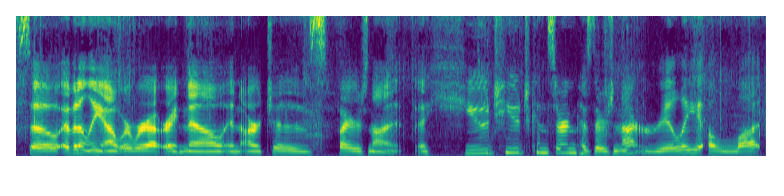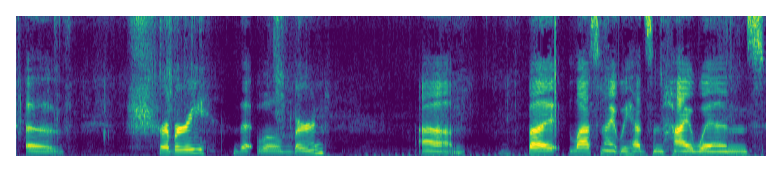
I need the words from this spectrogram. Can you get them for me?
So, evidently, out where we're at right now in Arches, fire's not a huge, huge concern because there's not really a lot of shrubbery that will burn. Um, but last night we had some high winds,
